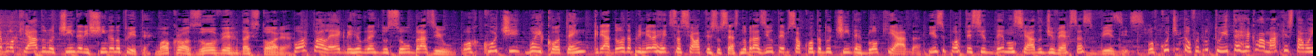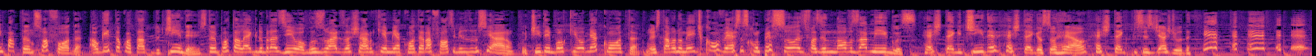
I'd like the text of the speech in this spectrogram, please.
É bloqueado no Tinder e xinga no Twitter. Maior crossover da história. Porto Alegre, Rio Grande do Sul, Brasil. Orkut Buicoten, criador da primeira rede social a ter sucesso no Brasil, teve sua conta do Tinder bloqueada. Isso por ter sido denunciado diversas vezes. Orkut então foi pro Twitter reclamar que estavam empatando sua foda. Alguém tem o contato do Tinder? Estou em Porto Alegre, no Brasil. Alguns usuários acharam que a minha conta era falsa e me denunciaram. O Tinder bloqueou minha conta. Eu estava no meio de conversas com pessoas, fazendo novos amigos. Hashtag Tinder, hashtag eu sou real, hashtag preciso de ajuda.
